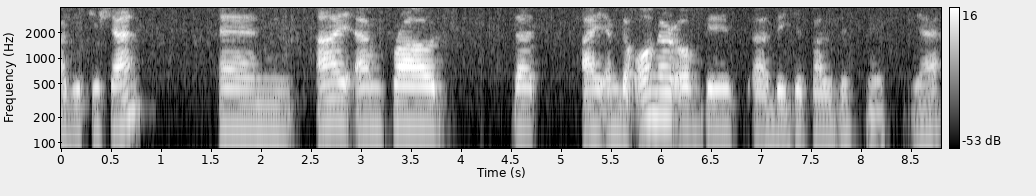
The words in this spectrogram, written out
a beautician, and I am proud that I am the owner of this uh, digital business. Yeah.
